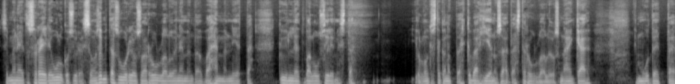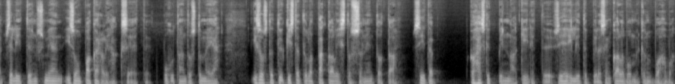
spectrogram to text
Se menee tuossa reiden ulkosyrjässä. On se, mitä suuri osa rullailu enemmän tai vähemmän niin, että kyynleet valuu silmistä, jolloin sitä kannattaa ehkä vähän hienosäätää sitä rullailu, jos näin käy. Ja muuten, että se liittyy esimerkiksi meidän isoon pakaralihakseen, että puhutaan tuosta meidän isosta tykistä tuolla takalistossa, niin tota, siitä 80 pinnaa kiinnittyy siihen iliotypiallisen kalvoon, mikä on vahva,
